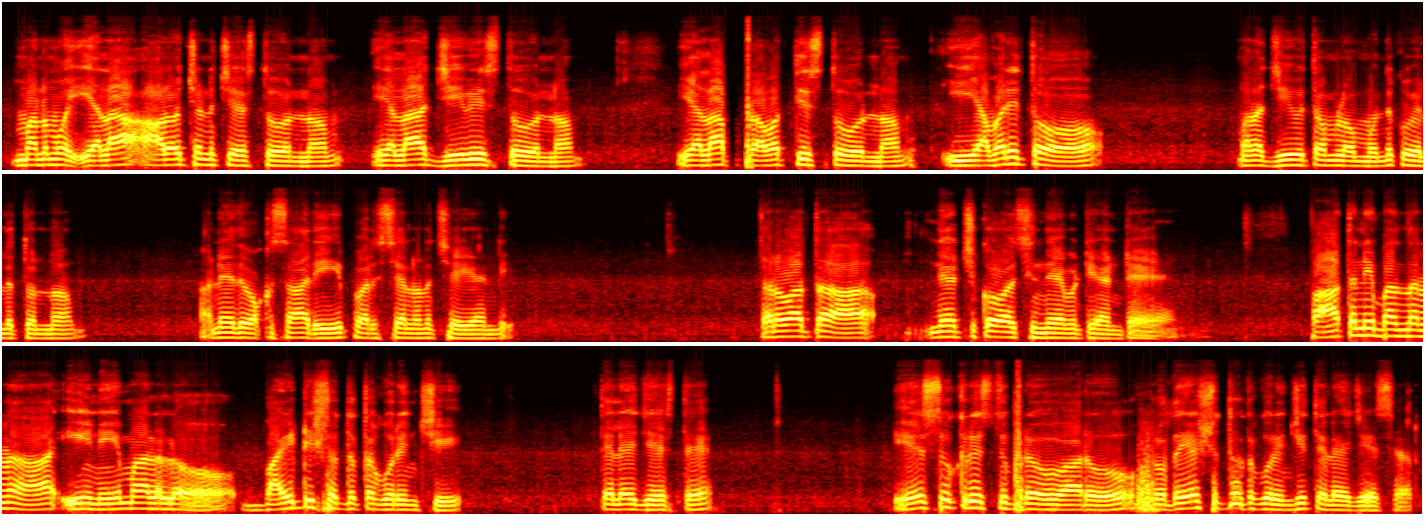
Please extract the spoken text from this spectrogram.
మనము ఎలా ఆలోచన చేస్తూ ఉన్నాం ఎలా జీవిస్తూ ఉన్నాం ఎలా ప్రవర్తిస్తూ ఉన్నాం ఎవరితో మన జీవితంలో ముందుకు వెళుతున్నాం అనేది ఒకసారి పరిశీలన చేయండి. తర్వాత నేర్చుకోవాల్సింది ఏమిటి అంటే పాత నిబంధన ఈ నియమాలలో బయటి శుద్ధత గురించి తెలియజేస్తే యేసుక్రీస్తు ప్రభు వారు హృదయ శుద్ధత గురించి తెలియజేశారు.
